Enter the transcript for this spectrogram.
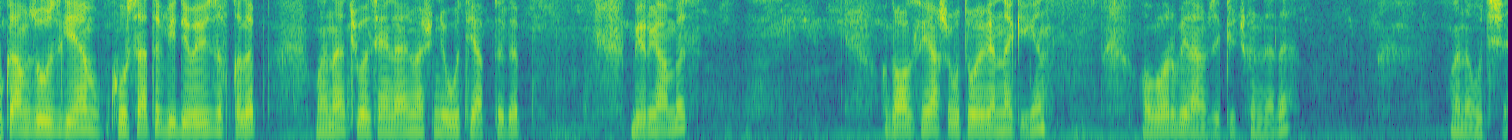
Ukamizni o'ziga ham ko'rsatib video vizov qilib mana chuvalchanglarni mana shunday o'tyapti deb berganmiz. Xudo xohlasa yaxshi o'tib olgandan keyin olib borib beramiz ikki uch kunlarda mana o'tishi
